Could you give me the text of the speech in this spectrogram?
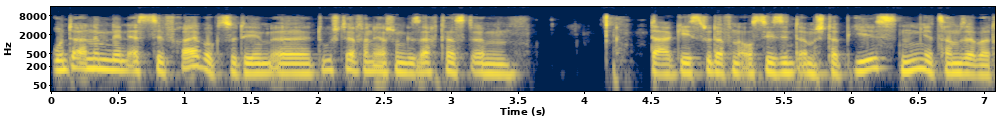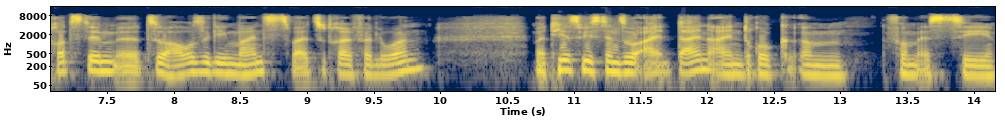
unter anderem den SC Freiburg, zu dem äh, du, Stefan, ja schon gesagt hast, ähm, da gehst du davon aus, die sind am stabilsten. Jetzt haben sie aber trotzdem äh, zu Hause gegen Mainz 2 zu 3 verloren. Matthias, wie ist denn so ein, dein Eindruck ähm, vom SC?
